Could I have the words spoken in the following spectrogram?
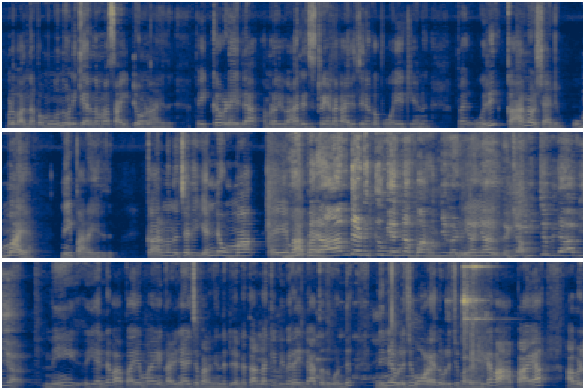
നമ്മൾ വന്നപ്പോൾ മൂന്ന് മണിക്കായിരുന്നു നമ്മളെ സൈറ്റ് ഓൺ ആയത്. അപ്പോൾ ഇക്ക ഇവിടെ ഇല്ല. നമ്മളെ വിവാഹം രജിസ്റ്റർ ചെയ്യേണ്ട കാര്യത്തിനൊക്കെ പോയൊക്കെയാണ്. അപ്പം ഒരു കാരണവശാലും ഉമ്മായ നീ പറയരുത്. കാരണം എന്ന് വെച്ചാൽ എന്റെ ഉമ്മ ഭ്രാന്തെടുക്കും എന്നെ പറഞ്ഞു കഴിഞ്ഞാൽ നീ എന്റെ വാപ്പായും അമ്മായും കഴിഞ്ഞ ആഴ്ച പറഞ്ഞു. എന്നിട്ട് എന്റെ തള്ളക്ക് വിവരം ഇല്ലാത്തത് കൊണ്ട് നിന്നെ വിളിച്ച് മോളെ എന്ന് വിളിച്ച് പറഞ്ഞു. എന്റെ വാപ്പായ അവൾ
